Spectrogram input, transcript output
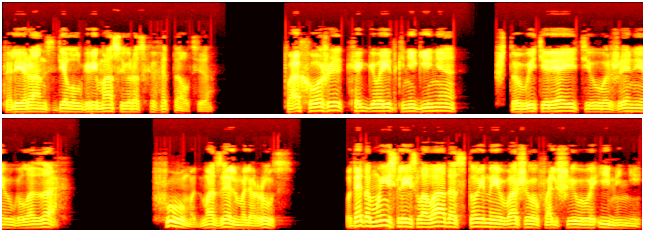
Толейран сделал гримасу и расхохотался. Похоже, как говорит княгиня, что вы теряете уважение в глазах. Фу, мадемуазель Малерус, вот это мысли и слова, достойные вашего фальшивого имени.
